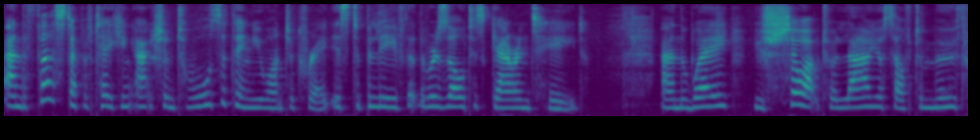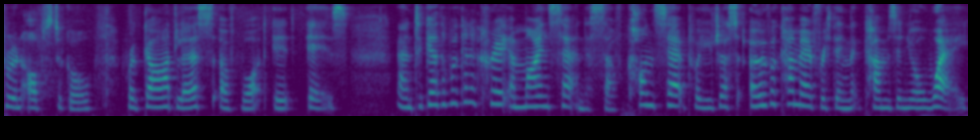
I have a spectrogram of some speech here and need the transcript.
And the first step of taking action towards the thing you want to create is to believe that the result is guaranteed. And the way you show up to allow yourself to move through an obstacle, regardless of what it is. And together we're going to create a mindset and a self concept where you just overcome everything that comes in your way.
